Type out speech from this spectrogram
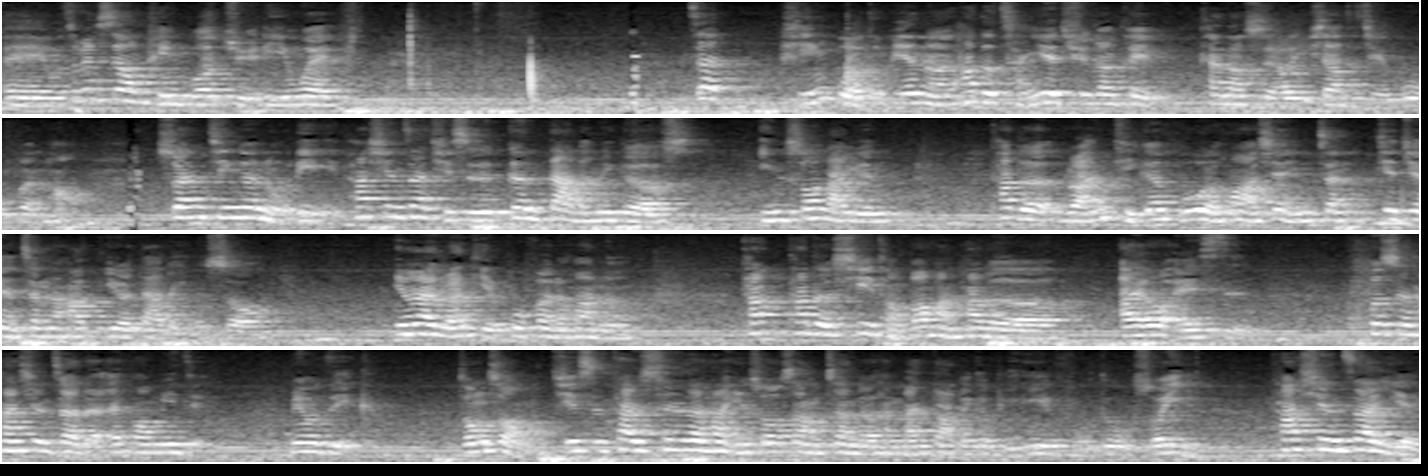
诶，我这边是用苹果举例，因为在苹果这边呢，它的产业区段可以看到是有以下这几个部分哈，专精跟努力，它现在其实更大的那个营收来源，它的软体跟服务的话，现在已经占渐渐的占到它第二大的营收。因为软体的部分的话呢，它它的系统包含它的 iOS，或是它现在的 Apple Music Music，种种，其实它现在它营收上占了还蛮大的一个比例幅度，所以它现在也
